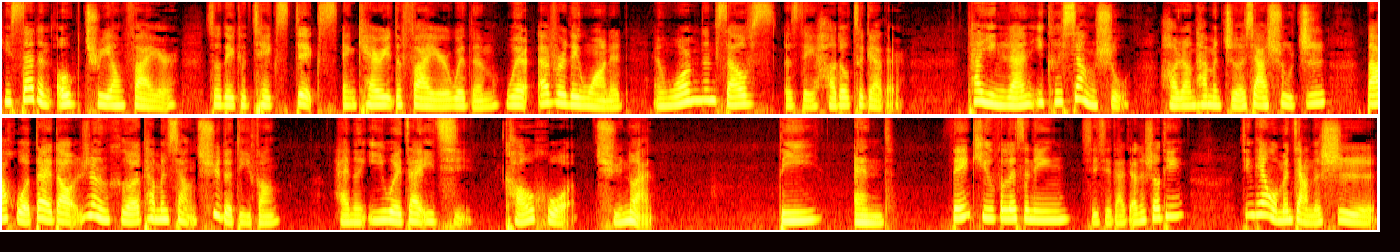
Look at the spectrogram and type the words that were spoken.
He set an oak tree on fire so they could take sticks and carry the fire with them wherever they wanted and warm themselves as they huddled together. 他引燃一棵橡树，好让他们折下树枝， 把火带到任何他们想去的地方，还能依偎在一起烤火取暖。The end. Thank you for listening. 谢谢大家的收听。今天我们讲的是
